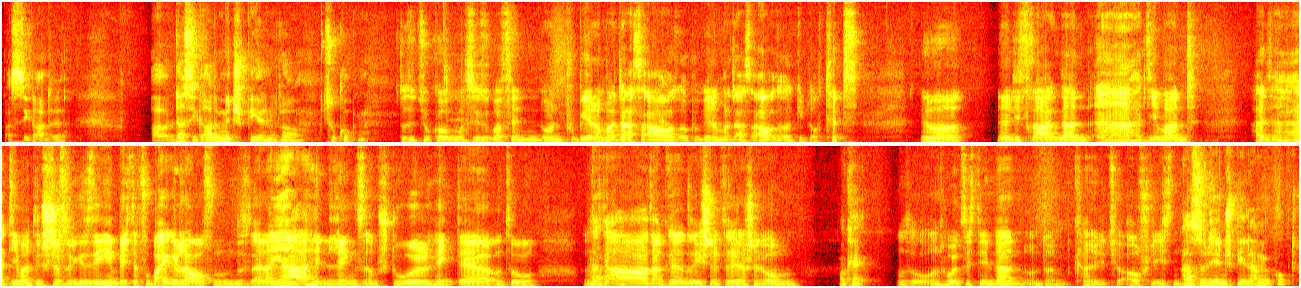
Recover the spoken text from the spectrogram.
was sie gerade, äh, dass sie gerade mitspielen oder zugucken. Dass sie zugucken, was sie super finden und probier noch mal das aus oder probier noch mal das aus. Also, es gibt auch Tipps. Immer, ne, die fragen dann, äh, hat jemand, hat, hat jemand den Schlüssel gesehen? Bin ich da vorbeigelaufen? Das ist einer, ja, hinten links am Stuhl hängt der und so. Und dann sagt er, ah, danke, dann dreh ich schnell, dreh er schnell um Okay. und so und holt sich den dann und dann kann er die Tür aufschließen. Hast du dir ein Spiel angeguckt?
